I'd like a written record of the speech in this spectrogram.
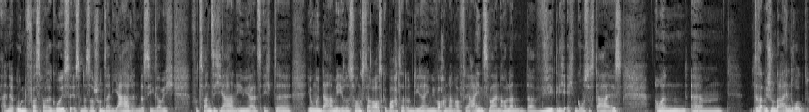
eine unfassbare Größe ist und das auch schon seit Jahren, dass sie, glaube ich, vor 20 Jahren irgendwie als echte junge Dame ihre Songs da rausgebracht hat und die da irgendwie wochenlang auf der Eins war in Holland, da wirklich echt ein großes Star ist. Und ähm, das hat mich schon beeindruckt,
